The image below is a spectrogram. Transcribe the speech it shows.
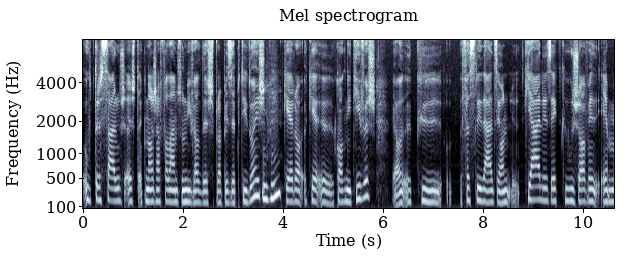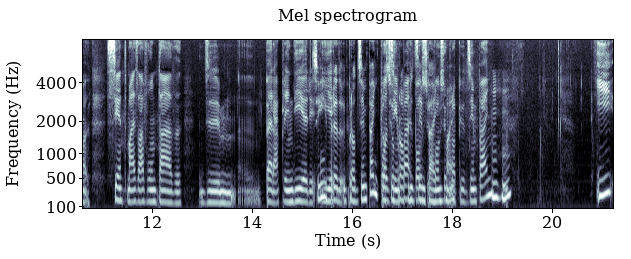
o traçar os, as, que nós já falámos o nível das próprias aptidões uhum. quer, quer uh, cognitivas uh, que facilidades que áreas é que o jovem é, sente mais à vontade de, para aprender Sim, e para, para o desempenho, para, para o seu próprio desempenho, para o seu, para o seu é? próprio desempenho uhum e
